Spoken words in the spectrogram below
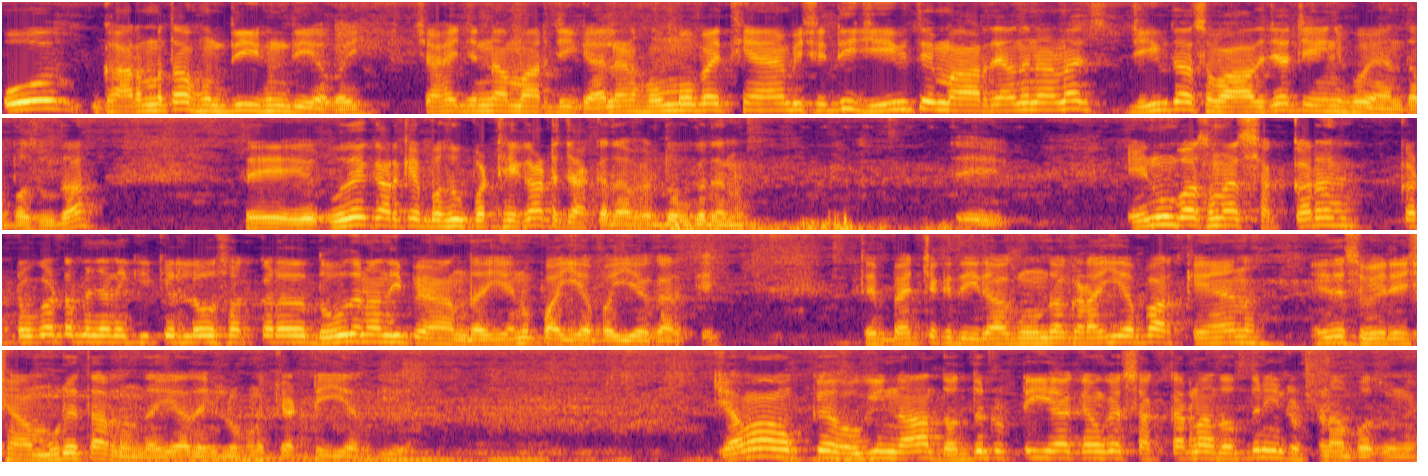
ਉਹ ਗਰਮ ਤਾਂ ਹੁੰਦੀ ਹੁੰਦੀ ਆ ਬਾਈ, ਚਾਹੇ ਜਿੰਨਾ ਮਰਜ਼ੀ ਕਹਿ ਲੈਣ। ਹੋਮੋਪੈਥੀ ਐਂ ਵੀ ਸਿੱਧੀ ਜੀਭ ਤੇ ਮਾਰਦੇ ਆ, ਉਹਦੇ ਨਾਲ ਨਾ ਜੀਭ ਦਾ ਸਵਾਦ ਜਿਹਾ ਚੇਂਜ ਹੋ ਜਾਂਦਾ ਪਸ਼ੂ ਦਾ। ਤੇ ਉਹਦੇ ਕਰਕੇ ਪਸ਼ੂ ਪੱਠੇ ਘੱਟ ਚੱਕਦਾ ਫਿਰ ਦੋ ਕੁ ਦਿਨ। ਅਤੇ ਇਹਨੂੰ ਬਸ ਮੈਂ ਸ਼ੱਕਰ, ਘੱਟੋ ਘੱਟ ਮੈਂ ਜਾਣੀ ਕਿ ਕਿਲੋ ਸ਼ੱਕਰ ਦੋ ਦਿਨਾਂ ਦੀ ਪਿਆ ਆਉਂਦਾ ਜੀ, ਇਹਨੂੰ ਪਾਈਆ ਪਾਈਆ ਕਰਕੇ। ਅਤੇ ਵਿੱਚ ਕਦੀਰਾ ਗੂੰ ਦਾ ਕੜਾਹੀਆ ਭਰ ਕੇ ਐਨ, ਇਹਦੇ ਸਵੇਰੇ ਸ਼ਾਮ ਮੂਹਰੇ ਧਰ ਦਿੰਦਾ ਜੀ ਆ ਦੇਖ ਲਓ ਹੁਣ ਚੱਟੀ ਜਾਂਦੀ ਆ। ਜਮਾਂ ਓਕੇ ਹੋ ਗਈ, ਨਾ ਦੁੱਧ ਟੁੱਟੀ ਆ, ਕਿਉਂਕਿ ਸ਼ੱਕਰ ਨਾਲ ਦੁੱਧ ਨਹੀਂ ਟੁੱਟਣਾ ਪਸ਼ੂ ਨੇ,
